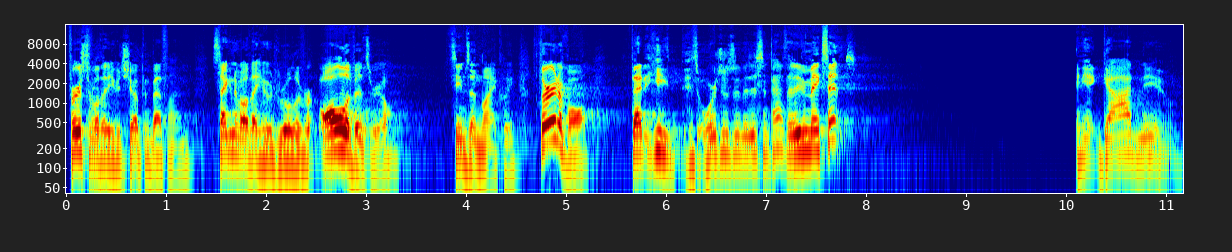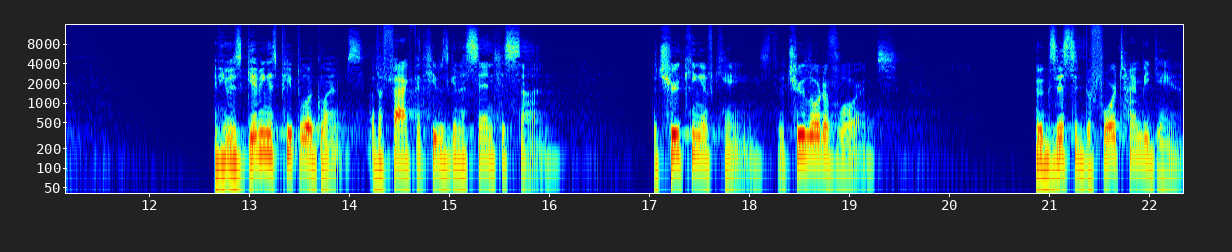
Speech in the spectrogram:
First of all, that he would show up in Bethlehem. Second of all, that he would rule over all of Israel. Seems unlikely. Third of all, that he, his origins in the distant past. That doesn't even make sense. And yet God knew. And he was giving his people a glimpse of the fact that he was going to send his son, the true King of Kings, the true Lord of Lords, who existed before time began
